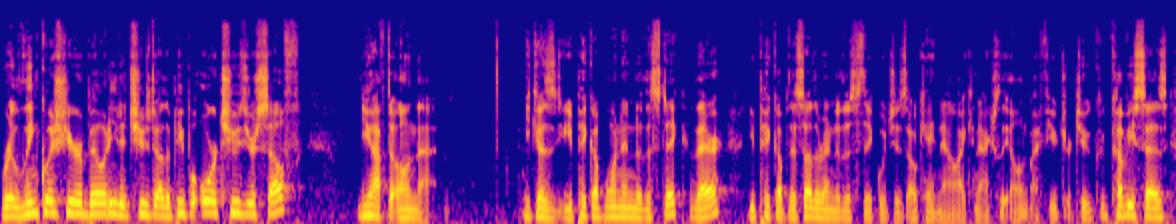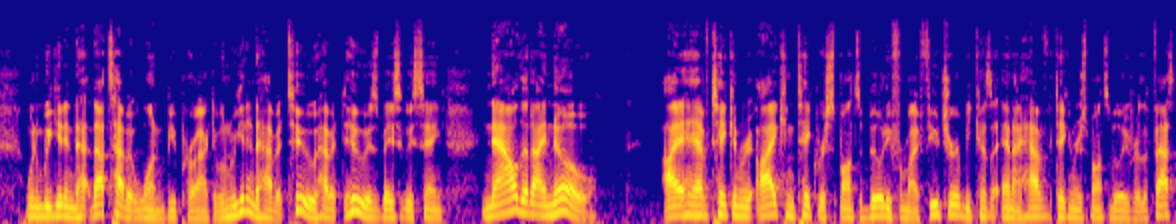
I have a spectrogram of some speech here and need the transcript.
relinquish your ability to choose to other people or choose yourself, you have to own that because you pick up one end of the stick there, you pick up this other end of the stick, which is okay. Now I can actually own my future too. Covey says when we get into that's habit one, be proactive. When we get into habit two, habit two is basically saying, now that I know I have taken, I can take responsibility for my future because, and I have taken responsibility for the fast.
